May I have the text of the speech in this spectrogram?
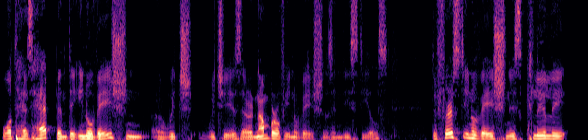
what has happened, the innovation, uh, which, which is, there are a number of innovations in these deals. The first innovation is clearly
